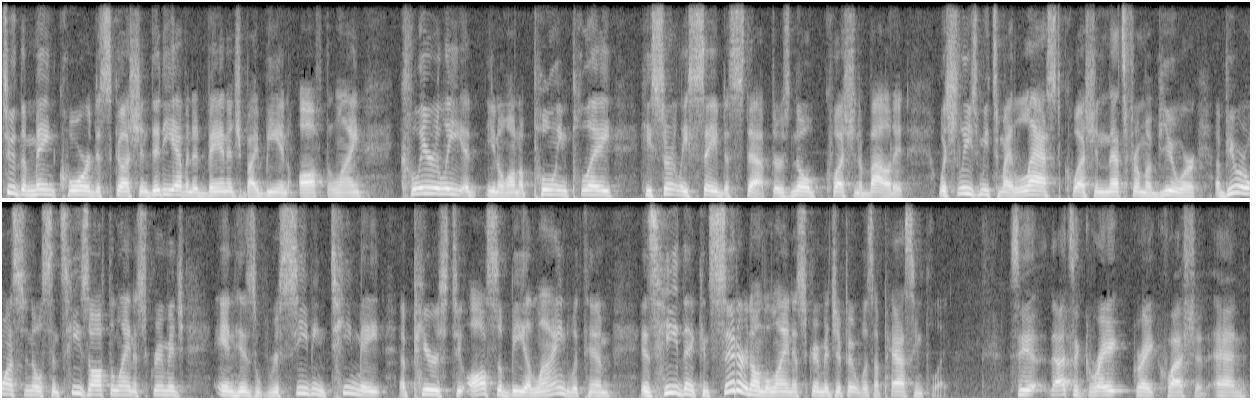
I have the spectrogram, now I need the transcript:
to the main core discussion, did he have an advantage by being off the line? Clearly, you know, on a pulling play, he certainly saved a step. There's no question about it. Which leads me to my last question, that's from a viewer. A viewer wants to know since he's off the line of scrimmage and his receiving teammate appears to also be aligned with him, is he then considered on the line of scrimmage if it was a passing play? See, that's a great, great question. And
